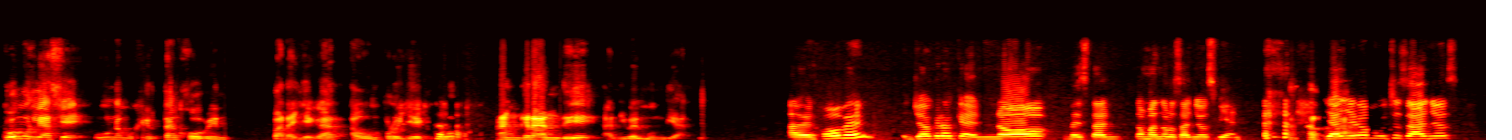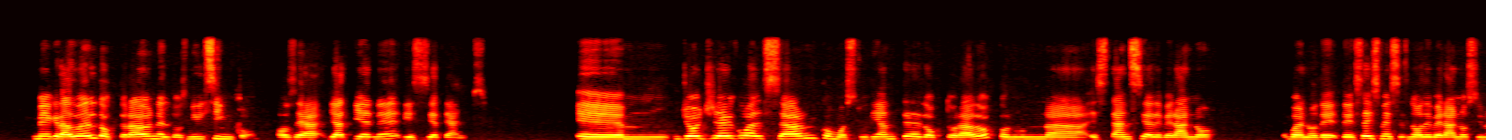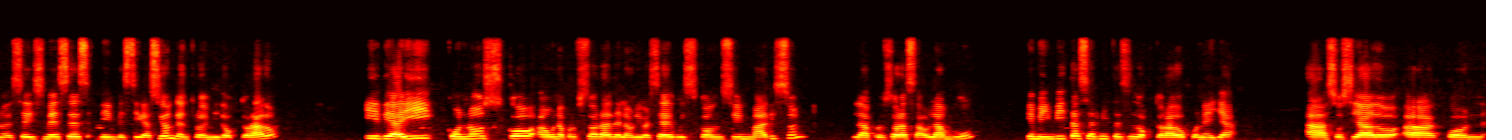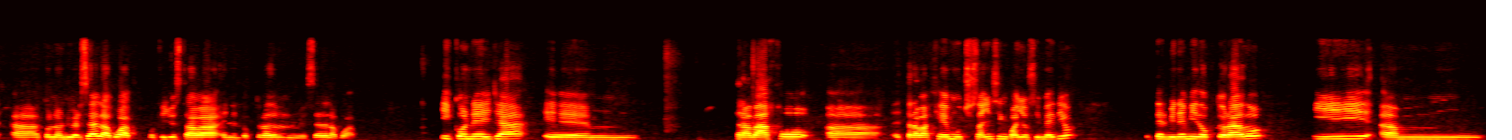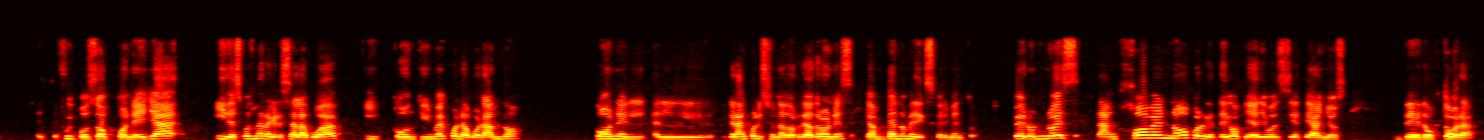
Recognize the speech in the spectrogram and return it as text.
¿cómo le hace una mujer tan joven para llegar a un proyecto tan grande a nivel mundial? A ver, joven, yo creo que no me están tomando los años bien. ya llevo muchos años me gradué del doctorado en el 2005, o sea, ya tiene 17 años. Em, yo llego al CERN como estudiante de doctorado con una estancia de verano, bueno, de, seis meses, no de verano, sino de seis meses de investigación dentro de mi doctorado. Y de ahí conozco a una profesora de la Universidad de Wisconsin, Madison, la profesora Saul Lambu, que me invita a hacer mi tesis de doctorado con ella asociado con, la Universidad de la UAP, porque yo estaba en el doctorado en la Universidad de la UAP. Y con ella em, trabajo, ah, trabajé muchos años, cinco años y medio, terminé mi doctorado y este, fui postdoc con ella y después me regresé a la UAP y continué colaborando con el, gran colisionador de hadrones, cambiándome de experimento pero no es tan joven, ¿no? Porque te digo que ya llevo siete años de doctora.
